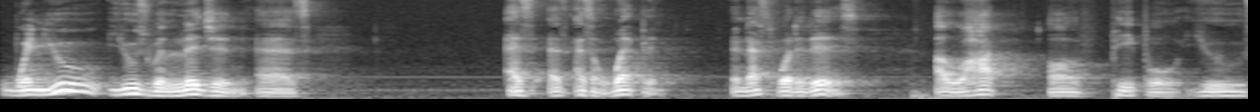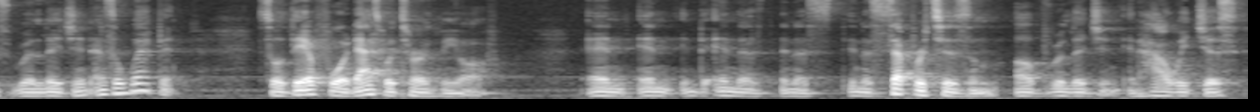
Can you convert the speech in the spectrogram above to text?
when you use religion as as as, as a weapon, and that's what it is. A lot of people use religion as a weapon. So therefore that's what turns me off. And in in, in the in the in the separatism of religion and how it just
